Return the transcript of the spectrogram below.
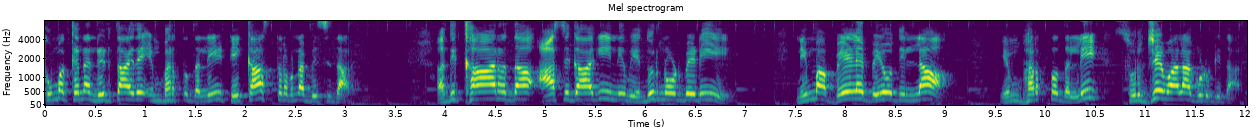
ಕುಮ್ಮಕ್ಕನ್ನ ನೀಡ್ತಾ ಇದೆ ಎಂಬರ್ಥದಲ್ಲಿ ಟೀಕಾಸ್ತ್ರವನ್ನು ಬೀಸಿದ್ದಾರೆ. ಅಧಿಕಾರದ ಆಸೆಗಾಗಿ ನೀವು ಎದುರು ನೋಡಬೇಡಿ, ನಿಮ್ಮ ಬೇಳೆ ಬೇಯೋದಿಲ್ಲ ಎಂಬರ್ಥದಲ್ಲಿ ಸುರ್ಜೇವಾಲಾ ಗುಡುಗಿದ್ದಾರೆ.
